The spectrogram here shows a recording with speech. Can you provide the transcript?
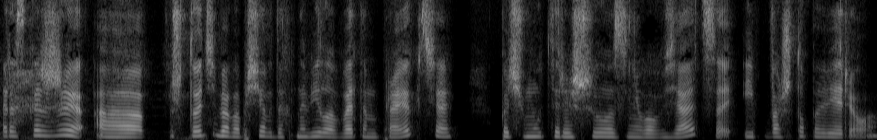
Расскажи, а что тебя вообще вдохновило в этом проекте? Почему ты решила за него взяться и во что поверила?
